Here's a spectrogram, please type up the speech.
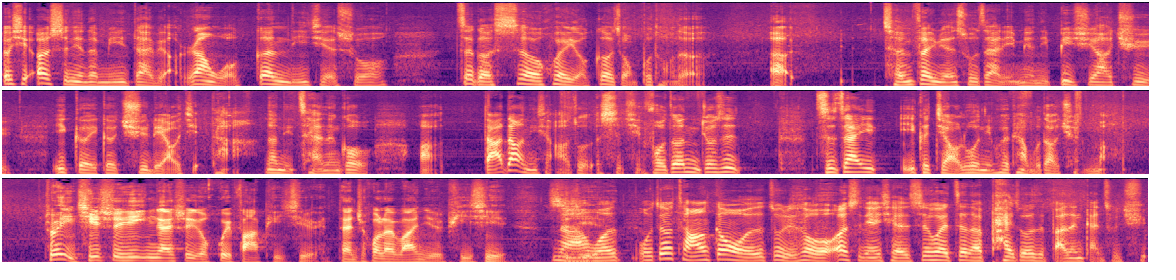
尤其二十年的民意代表，让我更理解说这个社会有各种不同的呃成分元素在里面，你必须要去一个一个去了解它，那你才能够啊。达到你想要做的事情，否则你就是只在一一个角落，你会看不到全貌。所以你其实应该是一个会发脾气的人，但是后来把你的脾气……那我我就常常跟我的助理说，我二十年前是会真的拍桌子把人赶出去，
